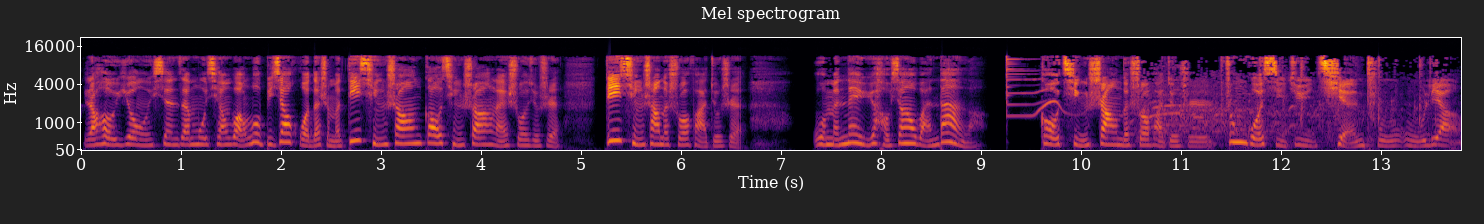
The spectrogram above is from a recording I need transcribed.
然后用现在目前网络比较火的什么低情商、高情商来说，就是低情商的说法就是我们内娱好像要完蛋了，高情商的说法就是中国喜剧前途无量。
